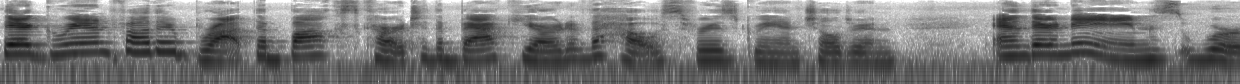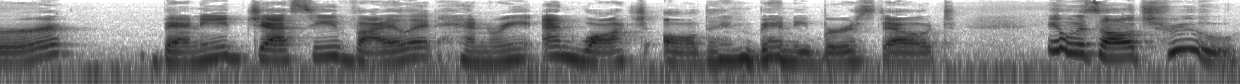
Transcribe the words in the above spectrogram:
their grandfather brought the boxcar to the backyard of the house for his grandchildren. And their names were Benny, Jessie, Violet, Henry, and watch Alden. Benny burst out. It was all true.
